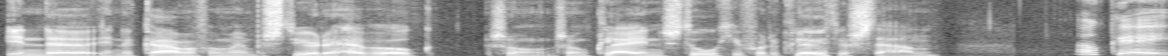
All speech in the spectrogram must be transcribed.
in de, in de kamer van mijn bestuurder hebben we ook zo'n zo'n klein stoeltje voor de kleuters staan. Oké,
